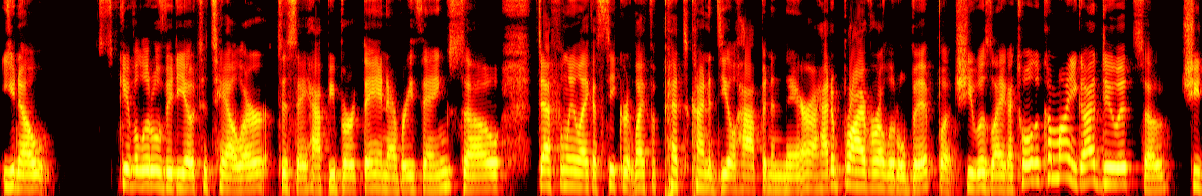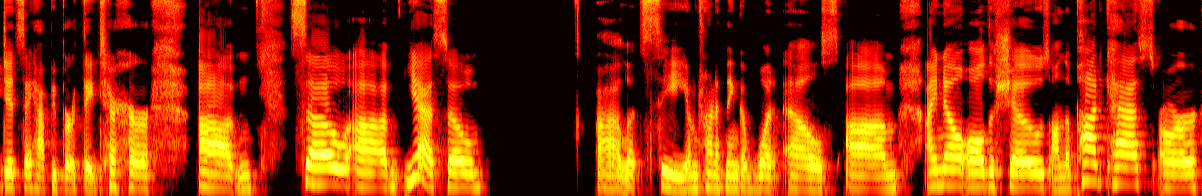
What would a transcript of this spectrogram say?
you know, give a little video to Taylor to say happy birthday and everything. So definitely like a secret life of pets kind of deal happening there. I had to bribe her a little bit, but she was like, I told her, come on, you gotta do it. So she did say happy birthday to her. Um, so, um, yeah, so uh, let's see. I'm trying to think of what else. Um, I know all the shows on the podcast are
